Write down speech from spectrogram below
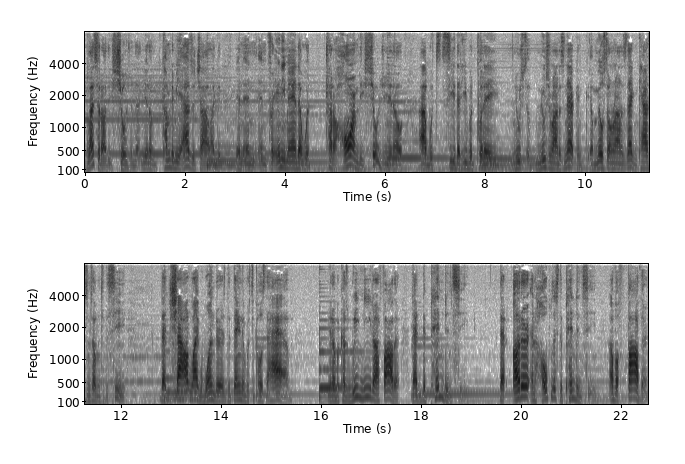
blessed are these children that, you know, come to me as a child, like, and, and, and for any man that would try to harm these children, you know, I would see that he would put a noose, a noose around his neck and a millstone around his neck and cast himself into the sea. That childlike wonder is the thing that we're supposed to have, you know, because we need our Father. That dependency, that utter and hopeless dependency of a father,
